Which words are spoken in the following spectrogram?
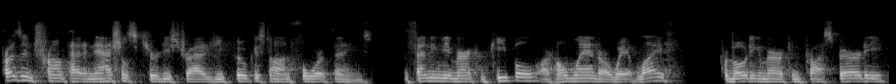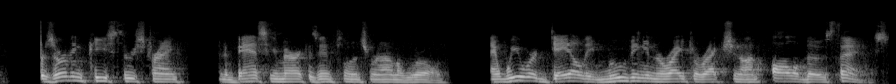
President Trump had a national security strategy focused on four things defending the American people, our homeland, our way of life, promoting American prosperity, preserving peace through strength, and advancing America's influence around the world. And we were daily moving in the right direction on all of those things.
